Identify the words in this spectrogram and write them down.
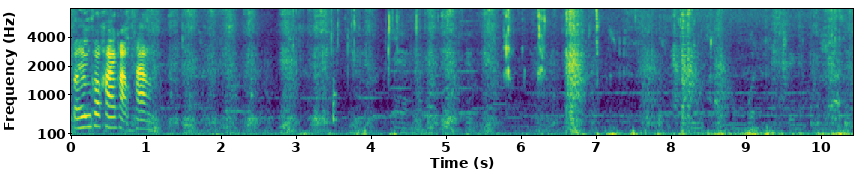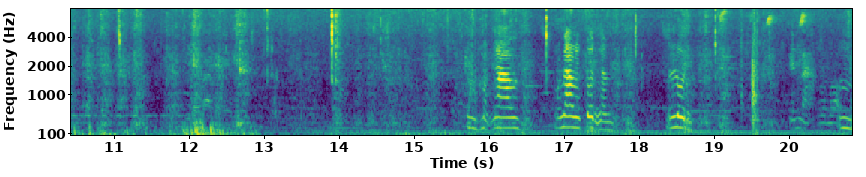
ไปเห็นเขาขายข้างทาง มะนาวมะนาวในต้นนั้นมันหล่นเป็นหมากเหรอบอกอืม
